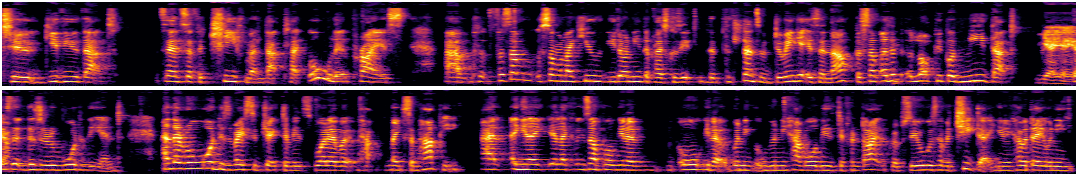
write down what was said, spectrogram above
to give you that sense of achievement that like oh little prize. Um, for, some someone like you you don't need the prize because the, the, sense of doing it is enough but some other a lot of people need that. Yeah yeah, yeah. There's, a, there's a reward at the end. And the reward is very subjective. It's whatever ha- makes them happy. And, and, you know like for example you know all you know when you when you have all these different diet groups you always have a cheat day. You know you have a day when you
